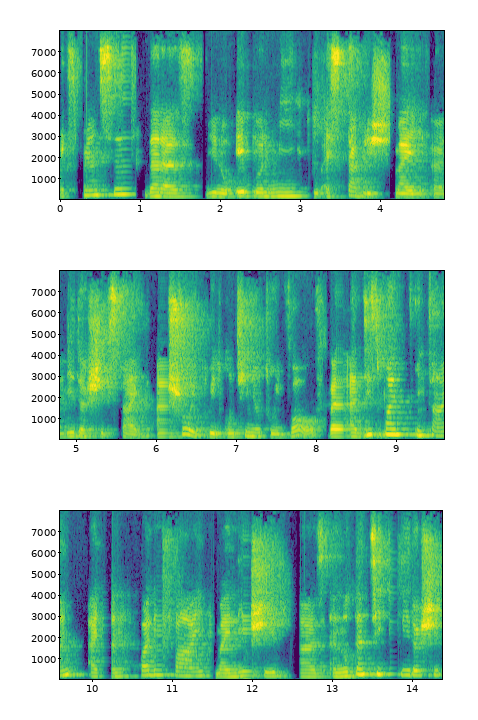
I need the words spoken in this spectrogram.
experiences that has, you know, able me to establish my uh, leadership style. I'm sure it will continue to evolve, but at this point in time, I can qualify my leadership leadership as an authentic leadership.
